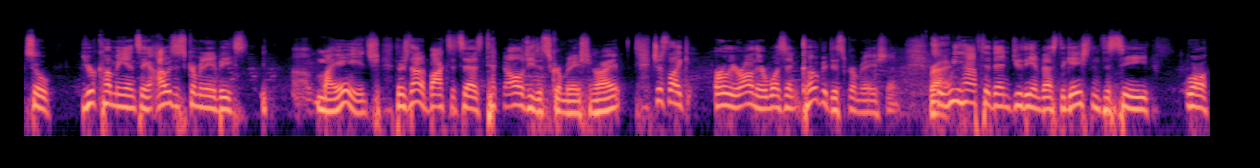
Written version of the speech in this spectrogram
So you're coming in saying I was discriminated based uh, my age. There's not a box that says technology discrimination, right? Just like earlier on, there wasn't COVID discrimination. So we have to then do the investigation to see. Well,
